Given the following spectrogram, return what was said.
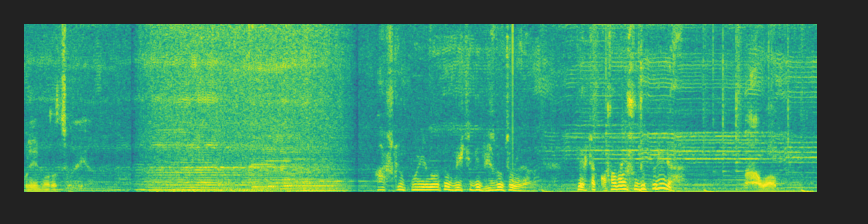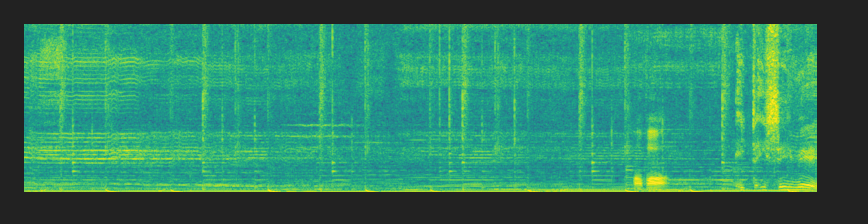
পুরীর মতো চলে গেল। আসলো পুরীর মতো বৃষ্টিতে ভিজলো চলে গেল। তুই একটা কথা বলার সুযোগ পেলি না? না বাবা। বাবা। এইটাই সেই মেয়ে।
